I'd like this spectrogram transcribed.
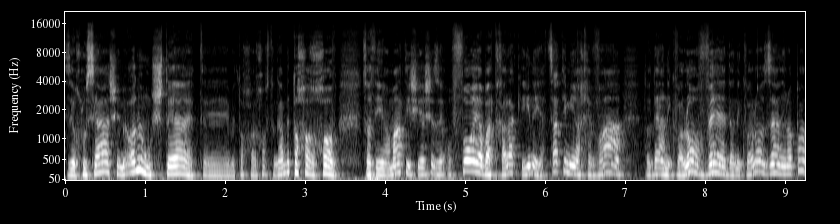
זו אוכלוסייה שמאוד ממושטרת uh, בתוך הרחוב, זאת אומרת, גם בתוך הרחוב. זאת אומרת, אם אמרתי שיש איזו אופוריה בהתחלה, כי הנה, יצאתי מהחברה, אתה יודע, אני כבר לא עובד, אני כבר לא זה, אני לא פה,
